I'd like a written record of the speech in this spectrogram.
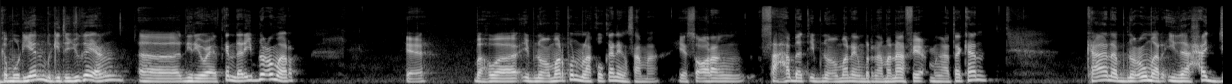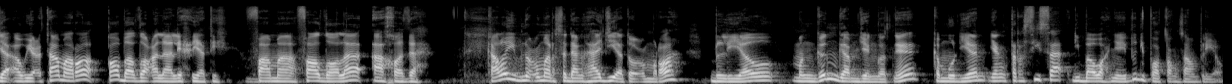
Kemudian begitu juga yang eh, diriwayatkan dari Ibnu Umar. Ya, bahwa Ibnu Umar pun melakukan yang sama. Ya seorang sahabat Ibnu Umar yang bernama Nafi' mengatakan Kana Ibnu Umar idza hajja aw i'tamara qabada ala lihyatihi fama fadala akhadhah. Kalau Ibnu Umar sedang haji atau umrah, beliau menggenggam jenggotnya, kemudian yang tersisa di bawahnya itu dipotong sama beliau.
